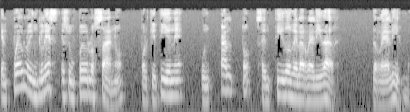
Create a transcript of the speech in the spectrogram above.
el pueblo inglés es un pueblo sano porque tiene un alto sentido de la realidad, de realismo,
